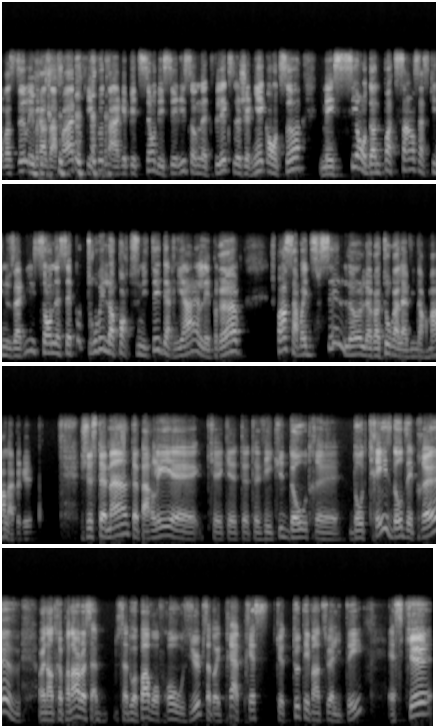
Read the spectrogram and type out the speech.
on va se dire les vraies affaires, puis qui écoutent à la répétition des séries sur Netflix. Là, j'ai rien contre ça, mais si on donne pas de sens à ce qui nous arrive, si on n'essaie pas de trouver l'opportunité derrière l'épreuve, je pense que ça va être difficile, là, le retour à la vie normale après. Justement, tu as parlé euh, que, que tu as vécu d'autres euh, d'autres crises, d'autres épreuves. Un entrepreneur, là, ça ne doit pas avoir froid aux yeux, puis ça doit être prêt à presque toute éventualité. Est-ce que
